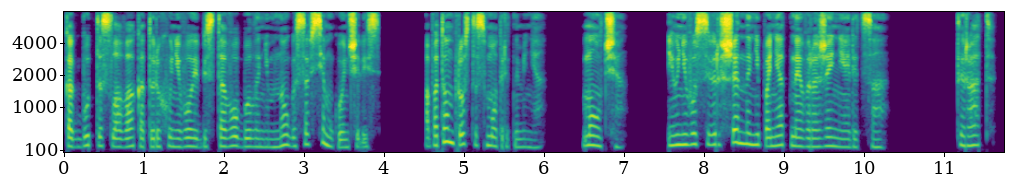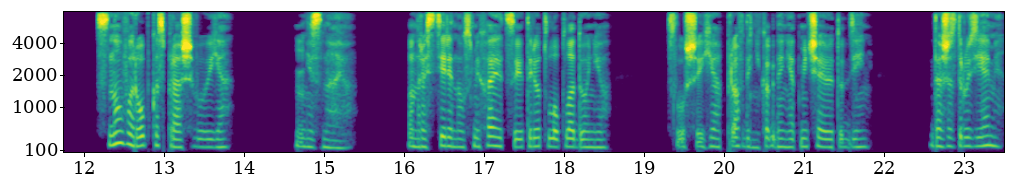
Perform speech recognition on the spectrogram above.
как будто слова, которых у него и без того было немного, совсем кончились, а потом просто смотрит на меня, молча, и у него совершенно непонятное выражение лица. «Ты рад?» Снова робко спрашиваю я. «Не знаю». Он растерянно усмехается и трёт лоб ладонью. «Слушай, я правда никогда не отмечаю этот день. Даже с друзьями.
